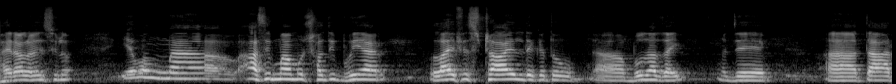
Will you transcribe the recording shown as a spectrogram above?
ভাইরাল হয়েছিল। এবং আসিফ মাহমুদ সদীপ ভুইয়ার লাইফ স্টাইল দেখে তো বোঝা যায় যে তার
